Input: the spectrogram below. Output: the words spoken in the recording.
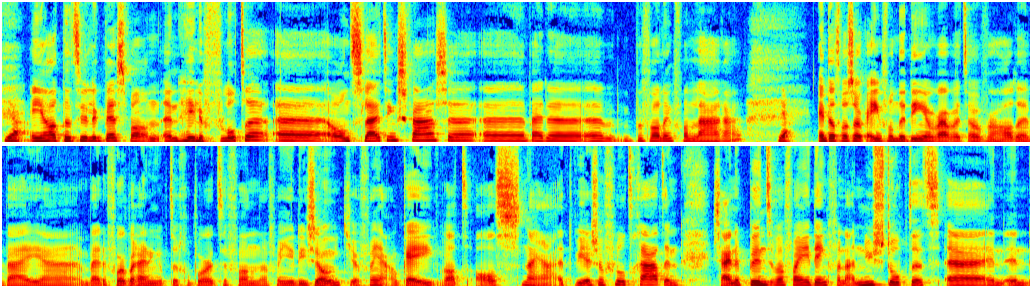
Ja. En je had natuurlijk best wel een, een hele vlotte uh, ontsluitingsfase bij de bevalling van Lara. Ja. En dat was ook een van de dingen waar we het over hadden bij, bij de voorbereiding op de geboorte van, van jullie zoontje. Van ja, oké, okay, wat als nou ja, het weer zo vlot gaat? En zijn er punten waarvan je denkt van nou, nu stopt het. En en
